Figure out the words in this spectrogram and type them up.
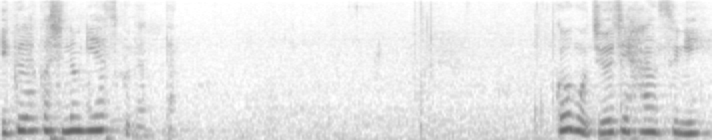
いくらかしのぎやすくなった。午後10時半過ぎ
